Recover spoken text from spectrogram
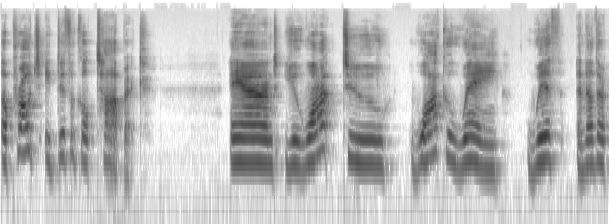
approach a difficult topic and you want to walk away with another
